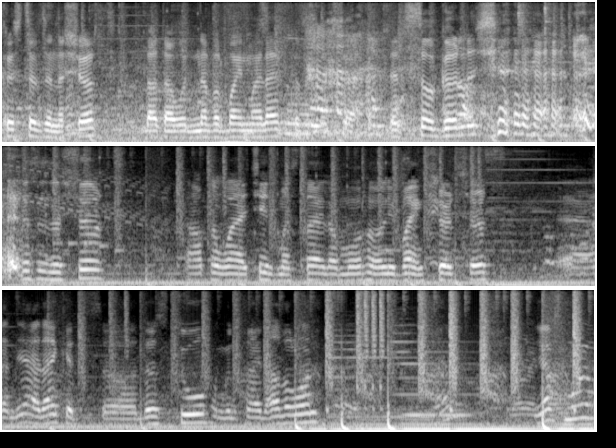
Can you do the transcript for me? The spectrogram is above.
crystals in a shirt. that I would never buy in my life because it's, uh, it's so girlish. this is a shirt. I don't know why I changed my style. I'm only buying shirt shirts. And yeah, I like it. So there's two. I'm gonna try the other one. You have more?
